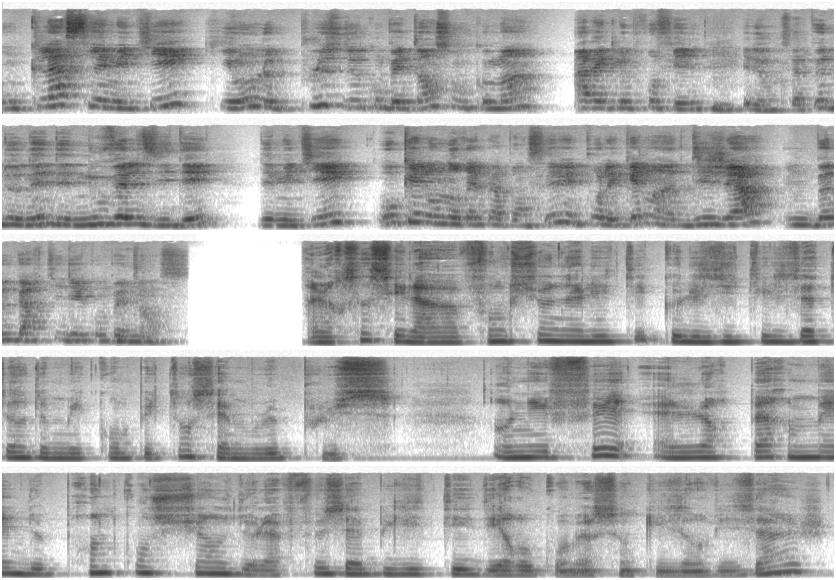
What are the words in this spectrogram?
on classe les métiers qui ont le plus de compétences en commun avec le profil. Mm. Et donc, ça peut donner des nouvelles idées, des métiers auxquels on n'aurait pas pensé, mais pour lesquels on a déjà une bonne partie des compétences. Mm. Alors ça, c'est la fonctionnalité que les utilisateurs de mes compétences aiment le plus. En effet, elle leur permet de prendre conscience de la faisabilité des reconversions qu'ils envisagent,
